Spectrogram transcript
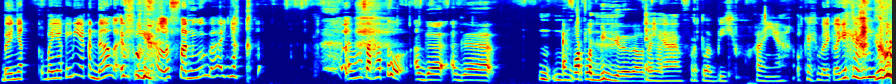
banyak banyak ini ya kendala emang Iya. alasan gue banyak Emang sehat tuh agak agak Mm-mm. effort lebih gitu kalau sehat. iya effort lebih makanya oke balik lagi ke anggur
